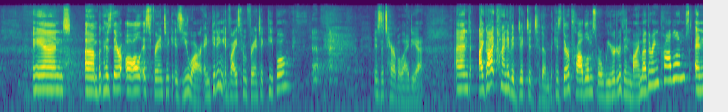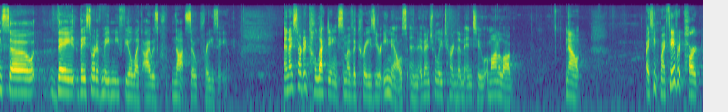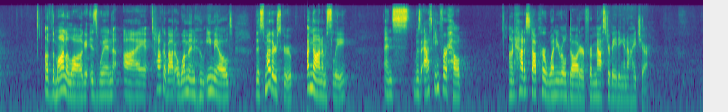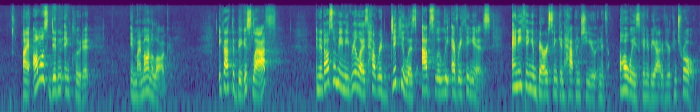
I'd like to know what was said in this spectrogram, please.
and um, because they're all as frantic as you are, and getting advice from frantic people is a terrible idea. And I got kind of addicted to them because their problems were weirder than my mothering problems. And so they, they sort of made me feel like I was not so crazy. And I started collecting some of the crazier emails and eventually turned them into a monologue. Now, I think my favorite part of the monologue is when I talk about a woman who emailed this mother's group anonymously and was asking for help on how to stop her one year old daughter from masturbating in a high chair. I almost didn't include it in my monologue. It got the biggest laugh, and it also made me realize how ridiculous absolutely everything is. Anything embarrassing can happen to you, and it's always going to be out of your control.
